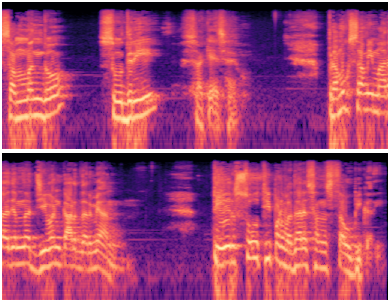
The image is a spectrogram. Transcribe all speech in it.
સંબંધો સુધરી શકે છે. પ્રમુખ સ્વામી મહારાજ એમના જીવનકાળ દરમિયાન તેરસો થી પણ વધારે સંસ્થા ઊભી કરી.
